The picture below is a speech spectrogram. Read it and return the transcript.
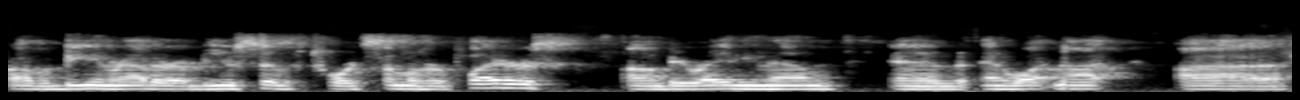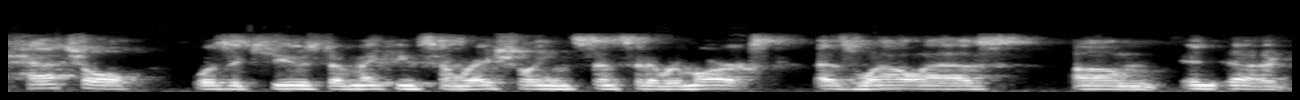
of being rather abusive towards some of her players, um, berating them and and whatnot. Uh, Hatchell was accused of making some racially insensitive remarks, as well as um, in, uh,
